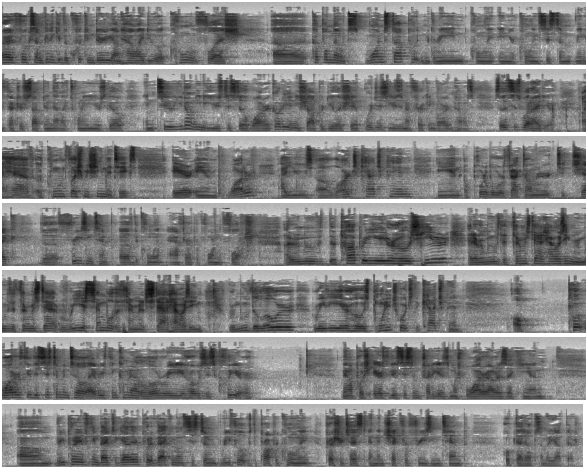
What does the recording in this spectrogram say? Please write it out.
All right, folks, I'm going to give a quick and dirty on how I do a coolant flush. A uh, couple notes. One, stop putting green coolant in your cooling system. Manufacturers stopped doing that like 20 years ago. And two, you don't need to use distilled water. Go to any shop or dealership. We're just using a freaking garden hose. So this is what I do. I have a coolant flush machine that takes air and water. I use a large catch pin and a portable refractometer to check the freezing temp of the coolant after I perform the flush. I remove the top radiator hose here, and I remove the thermostat housing, remove the thermostat, reassemble the thermostat housing, remove the lower radiator hose, point it towards the catch pin. I'll put water through the system until everything coming out of the lower radiator hose is clear. Then I'll push air through the system, try to get as much water out as I can. Um, re-put everything back together, put a vacuum on the system, refill it with the proper coolant, pressure test, and then check for freezing temp. Hope that helps somebody out there.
